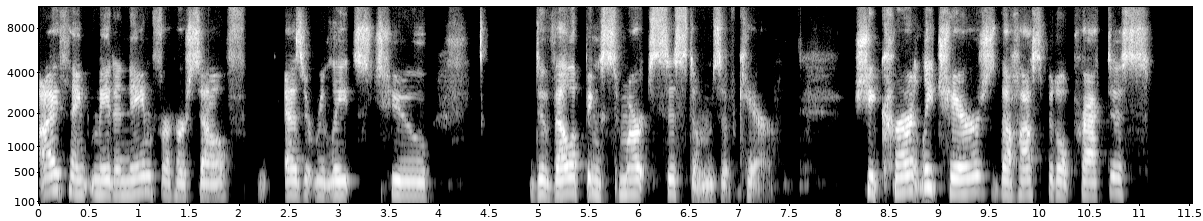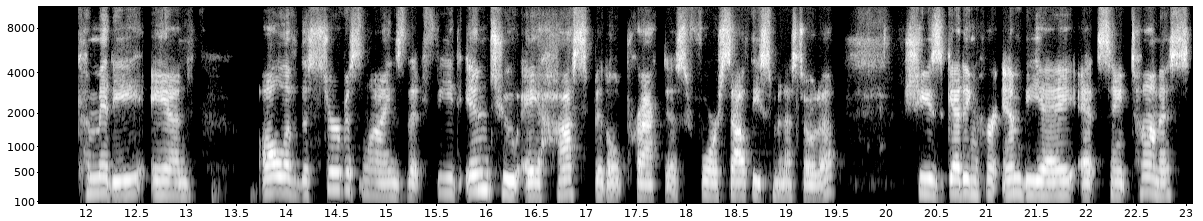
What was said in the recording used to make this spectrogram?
I think, made a name for herself as it relates to developing smart systems of care. She currently chairs the hospital practice committee and all of the service lines that feed into a hospital practice for Southeast Minnesota. She's getting her MBA at St. Thomas.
